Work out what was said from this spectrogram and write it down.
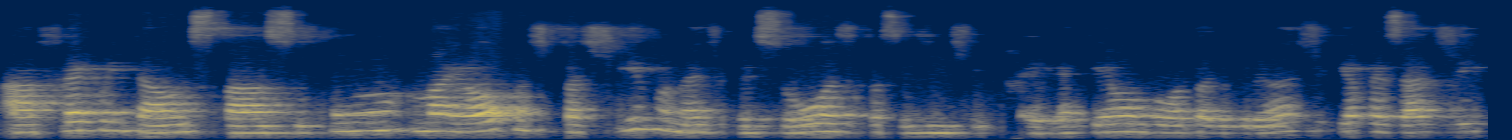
a frequentar um espaço com maior quantitativo né, de pessoas. Então, assim, a gente, é, aqui é um ambulatório grande que, apesar de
